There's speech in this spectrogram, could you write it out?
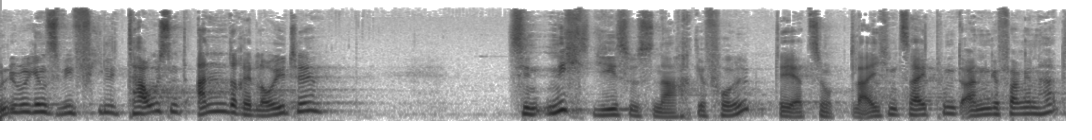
Und übrigens, wie viele tausend andere Leute sind nicht Jesus nachgefolgt, der ja zum gleichen Zeitpunkt angefangen hat,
